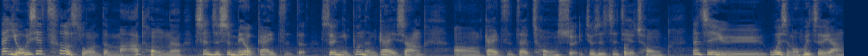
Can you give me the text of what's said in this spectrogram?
那有一些厕所的马桶呢，甚至是没有盖子的，所以你不能盖上嗯盖子再冲水，就是直接冲。那至于为什么会这样，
